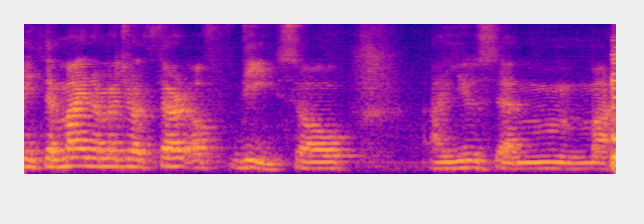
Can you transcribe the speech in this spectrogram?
it's the minor major third of d. So i use mi-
